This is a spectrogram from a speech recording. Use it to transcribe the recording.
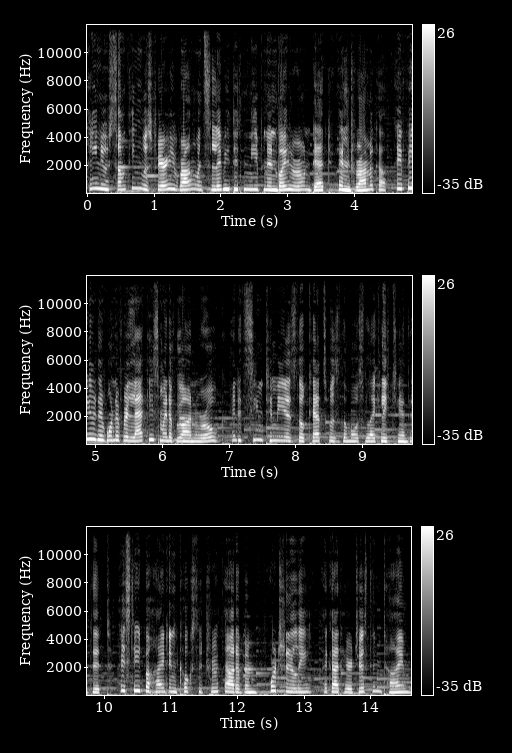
I knew something was very wrong when Celebi didn't even invite her own dad to Andromeda. I figured that one of her lackeys might have gone rogue, and it seemed to me as though Katz was the most likely candidate. I stayed behind and coaxed the truth out of him. Fortunately, I got here just in time.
